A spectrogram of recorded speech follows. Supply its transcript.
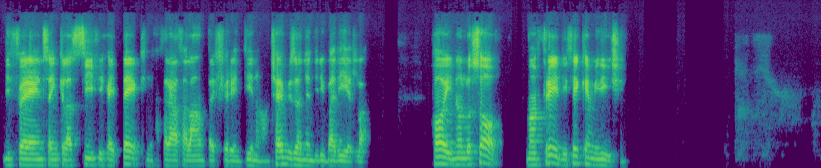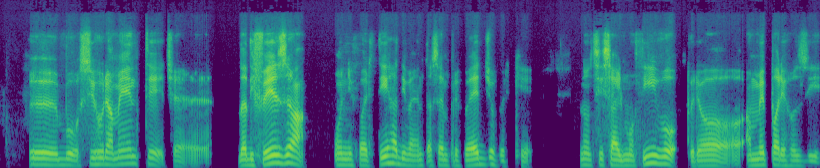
differenza in classifica e tecnica tra Atalanta e Fiorentina, non c'è bisogno di ribadirla. Poi non lo so, Manfredi, te che mi dici? Eh, boh, sicuramente cioè, la difesa ogni partita diventa sempre peggio perché non si sa il motivo, però a me pare così.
